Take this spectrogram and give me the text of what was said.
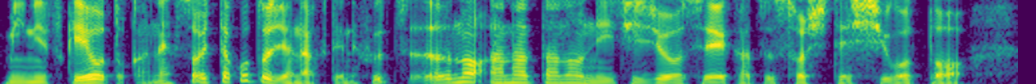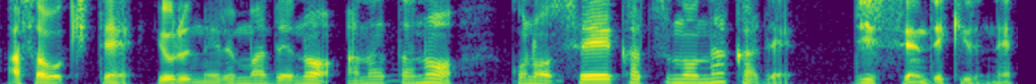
身につけようとかねそういったことじゃなくてね普通のあなたの日常生活そして仕事朝起きて夜寝るまでのあなたのこの生活の中で実践できるね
